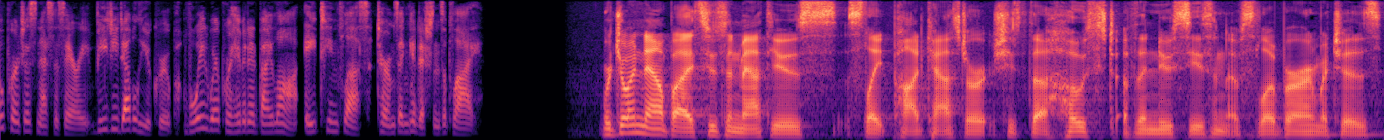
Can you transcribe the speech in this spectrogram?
No purchase necessary. VGW Group. Void where prohibited by law. 18 plus. Terms and conditions apply. We're joined now by Susan Matthews, Slate podcaster. She's the host of the new season of Slow Burn, which is,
